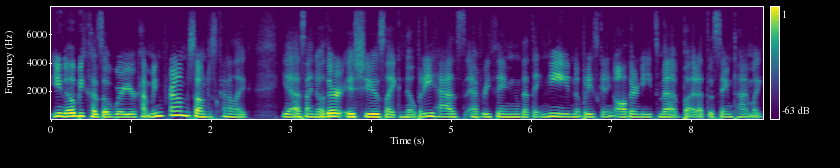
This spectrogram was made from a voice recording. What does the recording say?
you know because of where you're coming from so i'm just kind of like yes i know there are issues like nobody has everything that they need nobody's getting all their needs met but at the same time like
